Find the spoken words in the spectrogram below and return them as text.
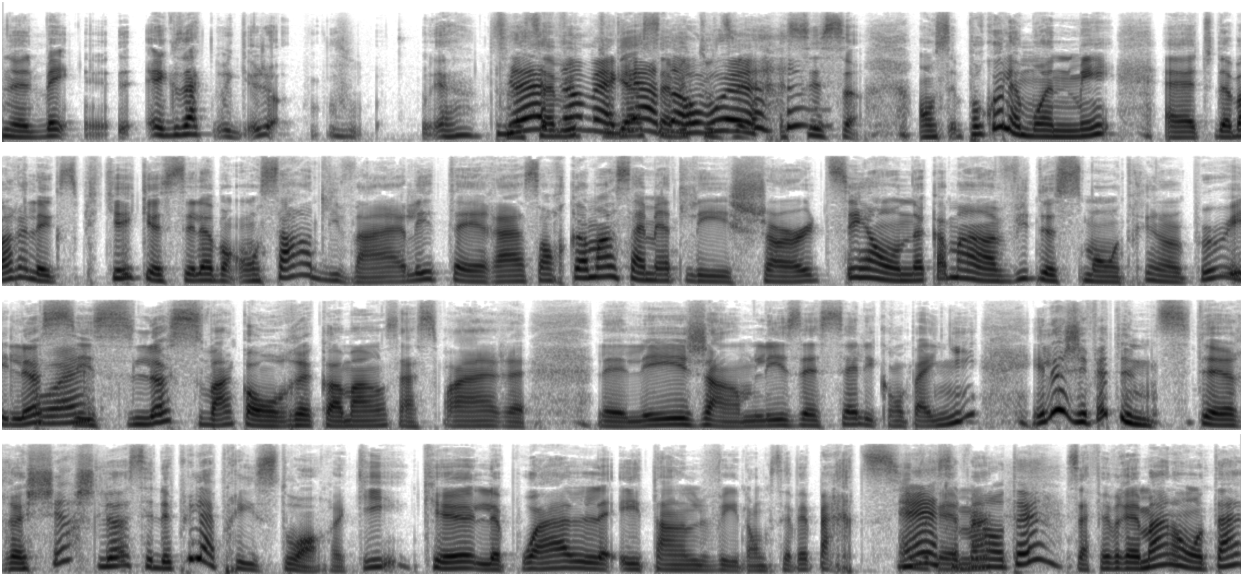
Ben, exact. Hein, tu- non, mais regarde, on voit. C'est ça. On sait- pourquoi le mois de mai? Euh, tout d'abord, elle a expliqué que c'est là, bon, on sort de l'hiver, les terrasses, on recommence à mettre les shirts. On a comme envie de se montrer un peu. Et là, Ouais. c'est là souvent qu'on recommence à se faire euh, le- les jambes, les aisselles et compagnie. Et là, j'ai fait une petite euh, recherche. là. C'est depuis la préhistoire, OK, que le poil est enlevé. Donc, ça fait partie Hein, ça fait longtemps? Ça fait vraiment longtemps.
